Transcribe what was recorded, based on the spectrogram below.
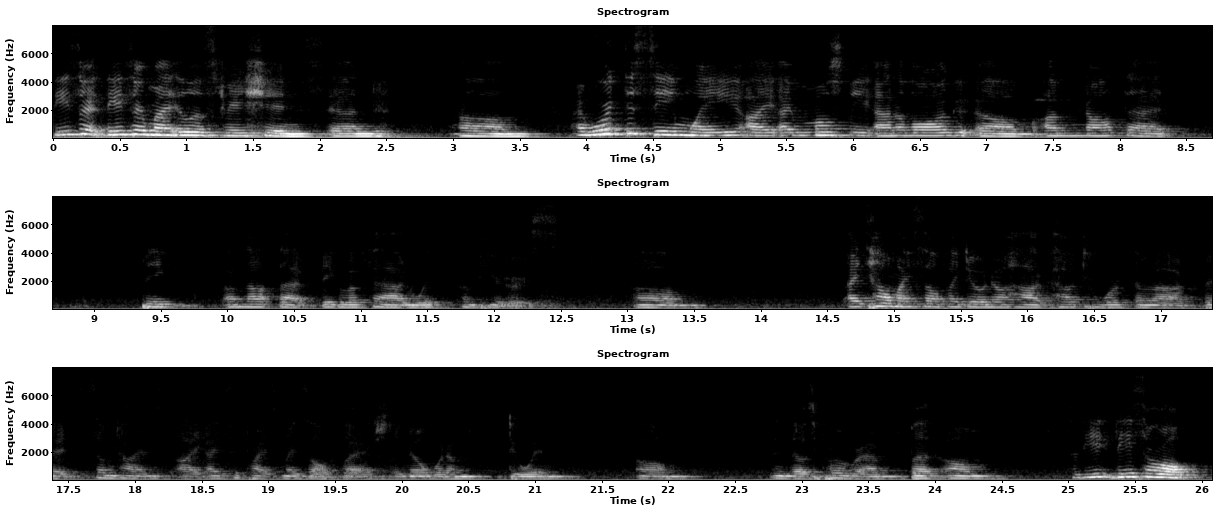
These are these are my illustrations, and um, I work the same way. I, I'm mostly analog. Um, I'm not that big. I'm not that big of a fan with computers. Um, I tell myself I don't know how, how to work them out, but sometimes I, I surprise myself. I actually know what I'm doing um, in those programs. But um, so the, these are all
